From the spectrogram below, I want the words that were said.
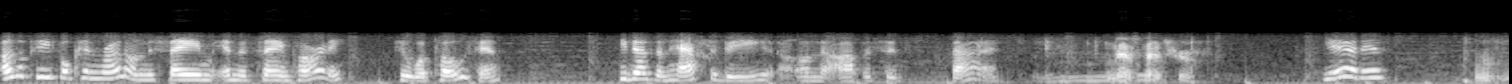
Other people can run on the same in the same party to oppose him. He doesn't have to be on the opposite side. Mm-hmm. That's not true. Yeah, it is. Mm-mm.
